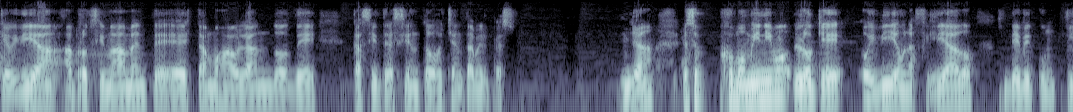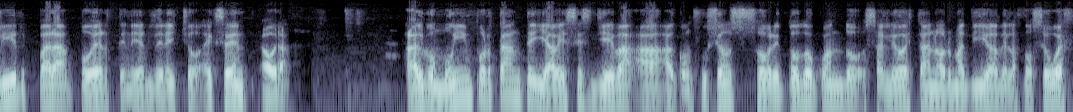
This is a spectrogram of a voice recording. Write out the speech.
Que hoy día aproximadamente estamos hablando de casi 380 mil pesos. ¿Ya? Eso es como mínimo lo que hoy día un afiliado debe cumplir para poder tener derecho a excedente. Ahora, algo muy importante y a veces lleva a, confusión, sobre todo cuando salió esta normativa de las 12 UF.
